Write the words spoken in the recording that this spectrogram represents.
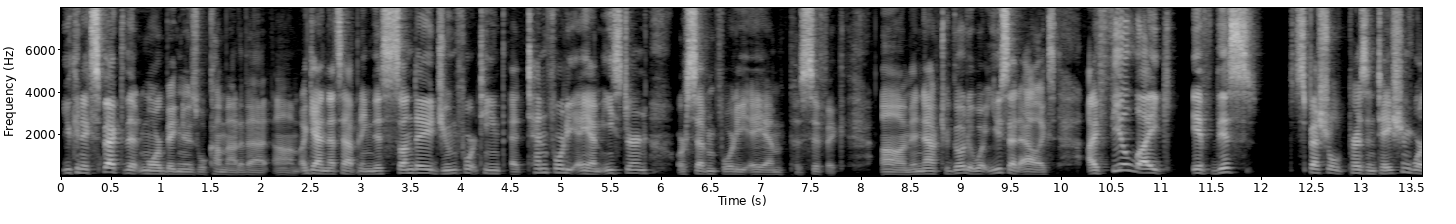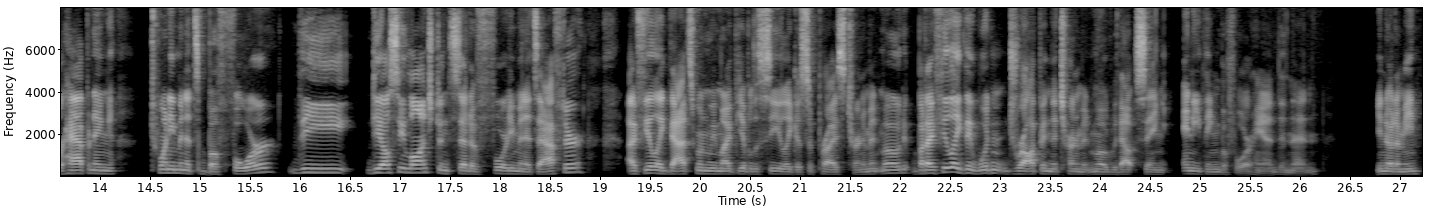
you can expect that more big news will come out of that. Um, again, that's happening this Sunday, June 14th at 10:40 a.m. Eastern or 7:40 a.m. Pacific. Um, and now to go to what you said, Alex, I feel like if this special presentation were happening 20 minutes before the DLC launched instead of 40 minutes after, I feel like that's when we might be able to see like a surprise tournament mode. But I feel like they wouldn't drop in the tournament mode without saying anything beforehand, and then, you know what I mean?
